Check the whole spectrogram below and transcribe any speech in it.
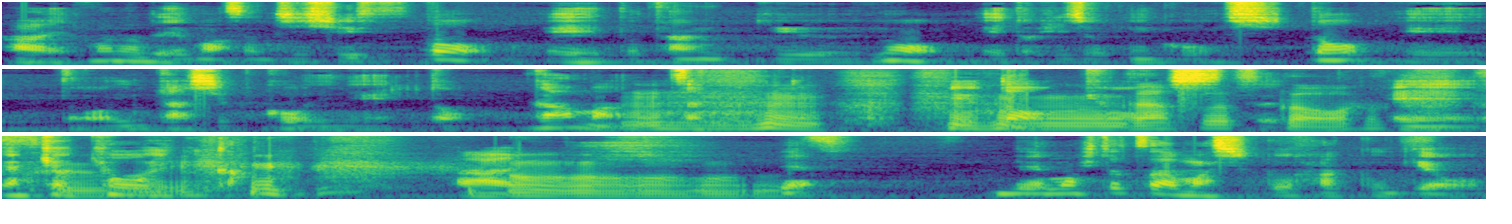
はい。なので、まあ、その自習室と、えっ、と、探究の、えっ、と、非常勤講師と、えっ、と、インターンシップコーディネートが、まあ、ざっくりと言うと、教室。えー教教育か。はい。うんうんうんうんでで、もう一つは、まあ、宿泊業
